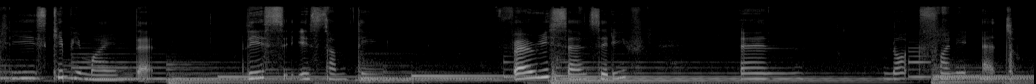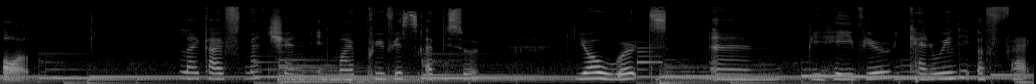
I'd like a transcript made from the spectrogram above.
please keep in mind that this is something very sensitive and not funny at all. Like I've mentioned in my previous episode, your words and behavior can really affect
